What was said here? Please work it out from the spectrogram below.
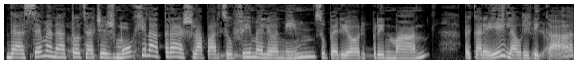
De asemenea, toți acești mohin atrași la parțufim elionim superiori prin man, pe care ei le-au ridicat,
